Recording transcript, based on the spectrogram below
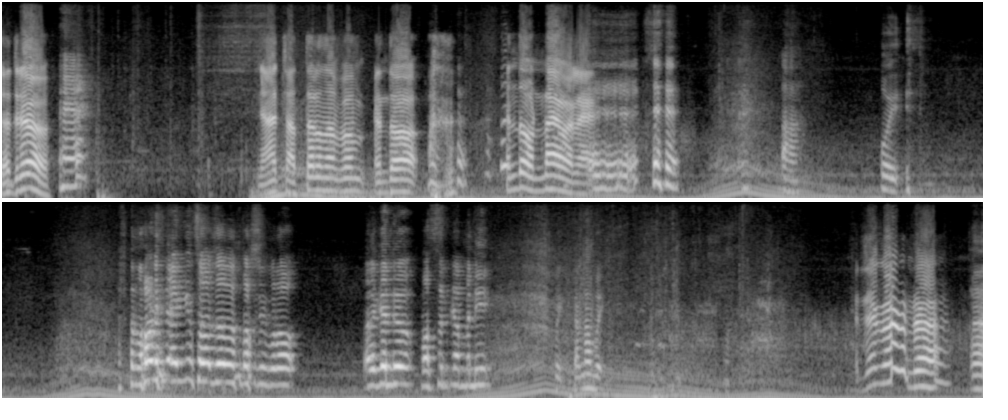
ചന്ദ്രു. ചത്രോ ഞാൻ ചത്തിറന്നപ്പം എന്തോ എന്തോ ഉണ്ടായ പോലെ. ആ പോയി. Thank you so much membership bro. Bus company. പോയി കണ്ണാൻ പോയി. ആ.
